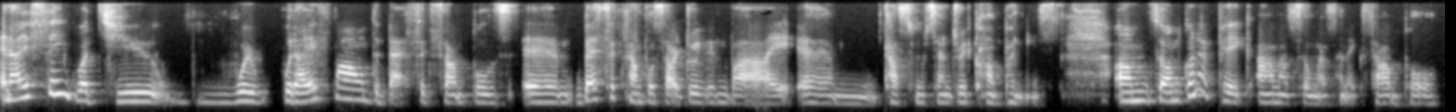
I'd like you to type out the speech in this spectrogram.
and I think what you were, what I found the best examples, um, best examples are driven by um, customer-centric companies. Um, so I'm going to pick Amazon as an example.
